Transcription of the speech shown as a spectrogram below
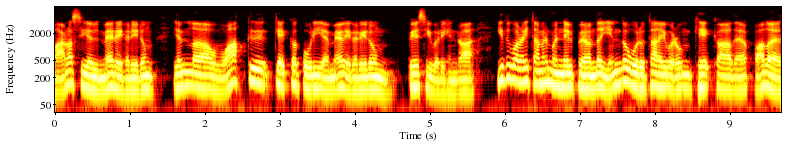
அரசியல் மேடைகளிலும் எல்லா வாக்கு கேட்கக்கூடிய மேடைகளிலும் பேசி வருகின்றார். இதுவரை தமிழ் மண்ணில் பிறந்த எந்த ஒரு தலைவரும் கேட்காத பல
